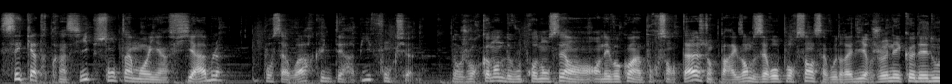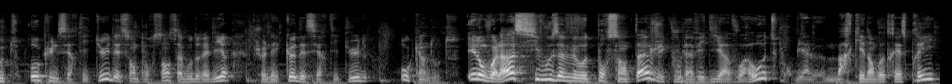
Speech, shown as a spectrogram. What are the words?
ces quatre principes sont un moyen fiable pour savoir qu'une thérapie fonctionne. Donc je vous recommande de vous prononcer en, évoquant un pourcentage, donc par exemple 0% ça voudrait dire je n'ai que des doutes, aucune certitude, et 100% ça voudrait dire je n'ai que des certitudes, aucun doute. Et donc voilà, si vous avez votre pourcentage et que vous l'avez dit à voix haute, pour bien le marquer dans votre esprit,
